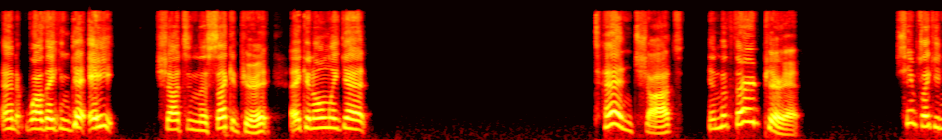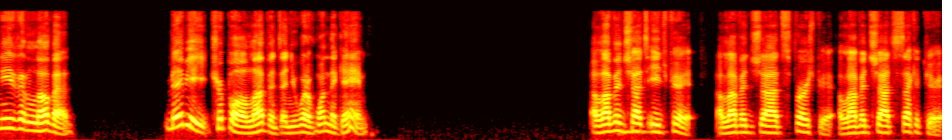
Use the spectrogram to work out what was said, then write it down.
And while they can get eight shots in the second period, they can only get 10 shots in the third period. Seems like you needed a love ed. Maybe triple 11s and you would have won the game. 11 mm-hmm. shots each period. 11 shots first period. 11 shots second period.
